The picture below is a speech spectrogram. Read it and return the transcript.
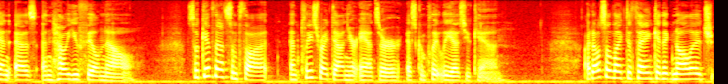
and, as, and how you feel now? So give that some thought and please write down your answer as completely as you can. I'd also like to thank and acknowledge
